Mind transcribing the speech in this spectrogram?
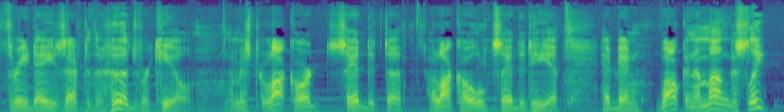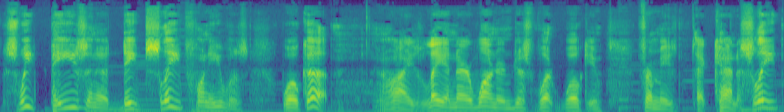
three days after the Hoods were killed. Now, Mr. Lockhart said that, uh, Lockhold said that he uh, had been walking among the sleep, sweet peas in a deep sleep when he was woke up. While he was laying there wondering just what woke him from his, that kind of sleep,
